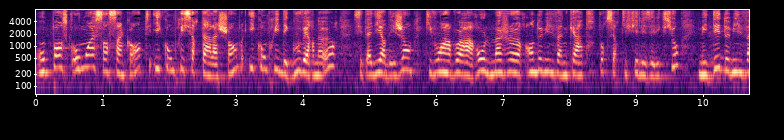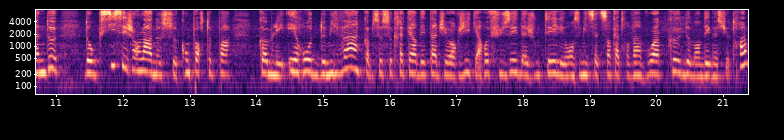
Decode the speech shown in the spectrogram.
on pense qu'au moins 150, y compris certains à la Chambre, y compris des gouverneurs, c'est-à-dire des gens qui vont avoir un rôle majeur en 2024 pour certifier les élections, mais dès 2022. Donc si ces gens-là ne se comportent pas comme les héros de 2020, comme ce secrétaire d'État de Géorgie qui a refusé d'ajouter les 11 780 voix que demandait M. Trump,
